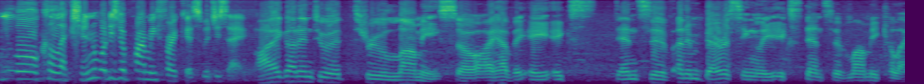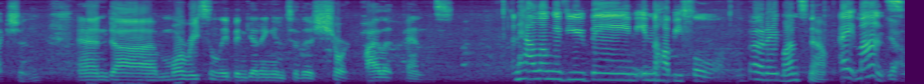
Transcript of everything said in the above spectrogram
Your collection, what is your primary focus, would you say? I got into it through Lamy, so I have a, a extensive, an embarrassingly extensive Lamy collection, and uh, more recently been getting into the short pilot pens. And how long have you been in the hobby for? About eight months now. Eight months.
